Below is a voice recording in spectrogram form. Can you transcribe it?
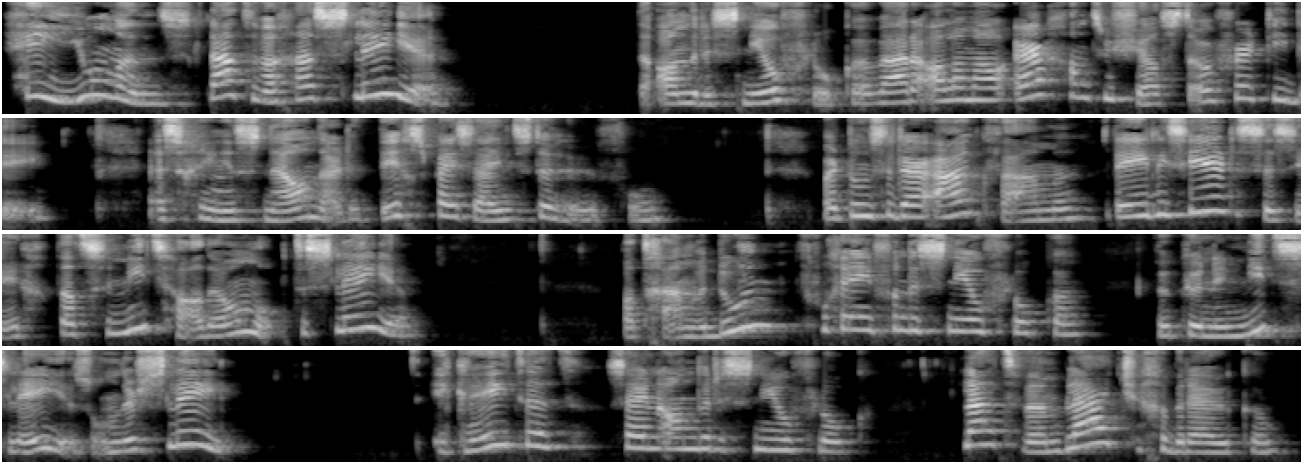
Hé hey jongens, laten we gaan sleeën. De andere sneeuwvlokken waren allemaal erg enthousiast over het idee en ze gingen snel naar de dichtstbijzijnde heuvel. Maar toen ze daar aankwamen, realiseerden ze zich dat ze niets hadden om op te sleeën. Wat gaan we doen? vroeg een van de sneeuwvlokken. We kunnen niet sleeën zonder slee. Ik weet het, zei een andere sneeuwvlok. Laten we een blaadje gebruiken.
